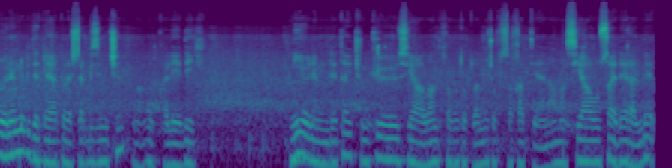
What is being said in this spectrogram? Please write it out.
Bu önemli bir detay arkadaşlar bizim için. Lan o kaleye değil. Niye önemli detay? Çünkü siyah Haaland kafa toplarında çok sakat yani. Ama siyah olsaydı herhalde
